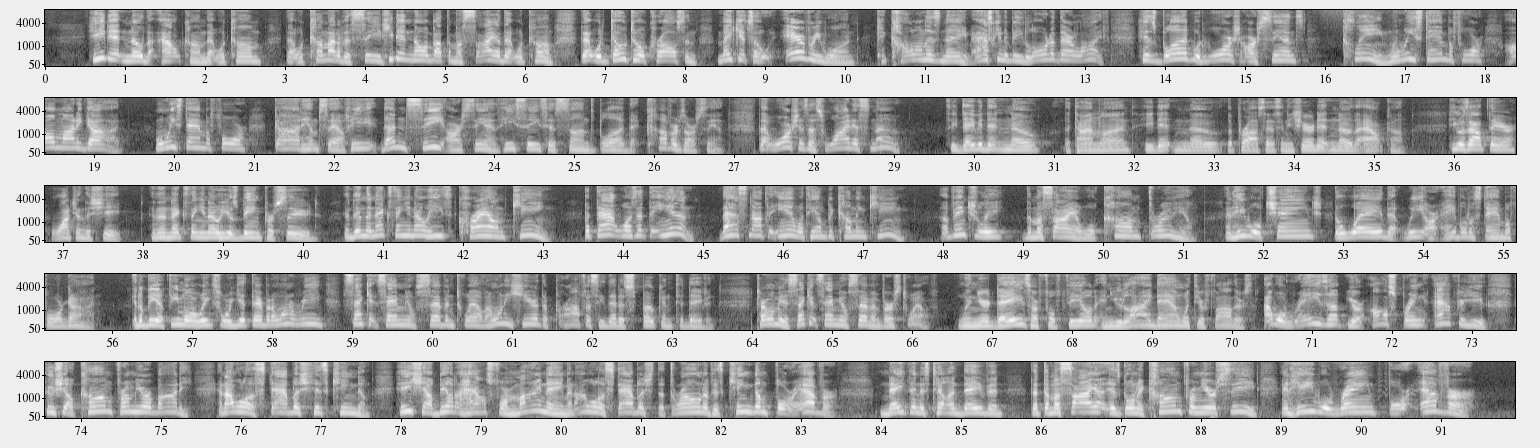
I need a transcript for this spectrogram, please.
He didn't know the outcome that would come that would come out of his seed. He didn't know about the Messiah that would come, that would go to a cross and make it so everyone can call on his name, asking to be Lord of their life. His blood would wash our sins clean. When we stand before Almighty God, when we stand before God Himself. He doesn't see our sin. He sees His Son's blood that covers our sin, that washes us white as snow. See, David didn't know the timeline, he didn't know the process, and he sure didn't know the outcome. He was out there watching the sheep. And then the next thing you know, he was being pursued. And then the next thing you know, he's crowned king. But that wasn't the end. That's not the end with him becoming king. Eventually, the Messiah will come through him and he will change the way that we are able to stand before God. It'll be a few more weeks before we get there, but I want to read 2 Samuel 7:12. I want to hear the prophecy that is spoken to David. Turn with me to 2 Samuel 7 verse 12. When your days are fulfilled and you lie down with your fathers, I will raise up your offspring after you, who shall come from your body, and I will establish his kingdom. He shall build a house for my name, and I will establish the throne of his kingdom forever. Nathan is telling David that the Messiah is going to come from your seed, and he will reign forever.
